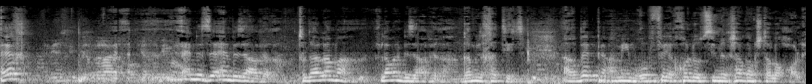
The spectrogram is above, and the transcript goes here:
איך? אין בזה, אין בזה עבירה. אתה יודע למה? למה אין בזה עבירה? גם הלכתית. הרבה פעמים רופא יכול להוציא מרשם גם כשאתה לא חולה.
